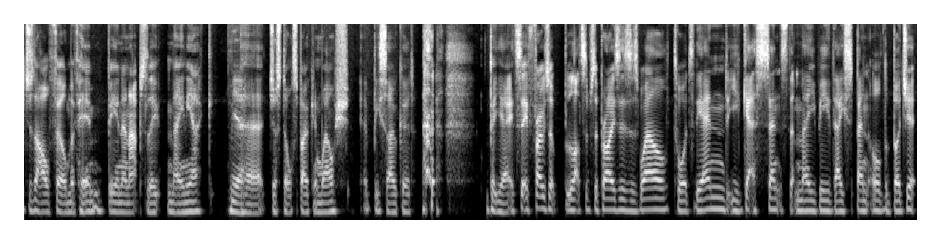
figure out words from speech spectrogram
just a whole film of him being an absolute maniac, Yeah. uh, just all spoken Welsh. It'd be so good. but yeah, it's, it throws up lots of surprises as well. Towards the end, you get a sense that maybe they spent all the budget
